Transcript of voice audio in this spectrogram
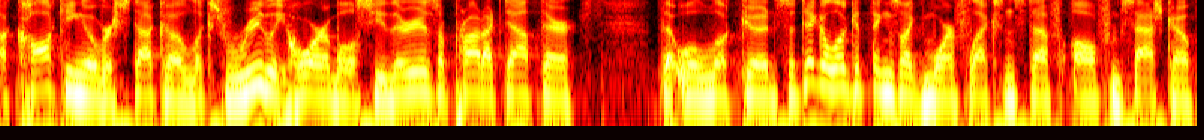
a caulking over stucco looks really horrible. See, there is a product out there that will look good. So take a look at things like MorFlex and stuff, all from Sashco.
